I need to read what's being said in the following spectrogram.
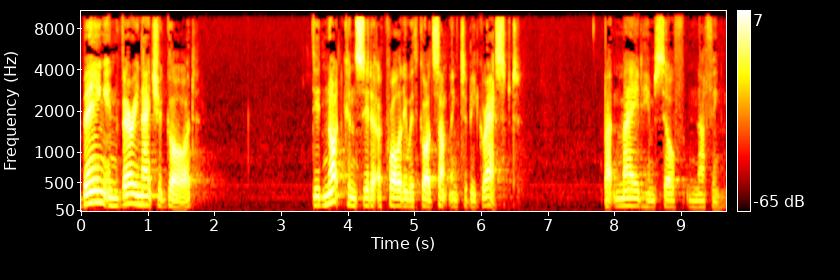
being in very nature God, did not consider equality with God something to be grasped, but made himself nothing,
